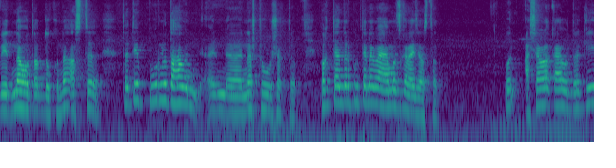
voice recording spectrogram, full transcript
वेदना होतात दुखणं असतं तर ते पूर्णत नष्ट होऊ शकतं. फक्त त्यानंतर फक्त त्यांना व्यायामच करायचे असतात. पण अशा वेळा काय होतं की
